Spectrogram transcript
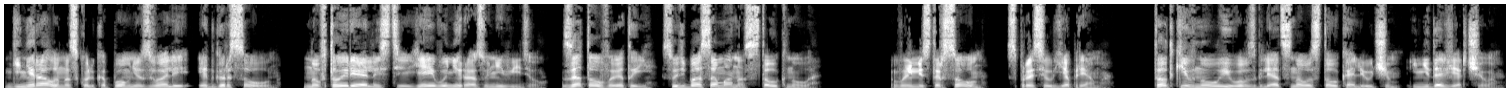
Генерала, насколько помню, звали Эдгар Соун, но в той реальности я его ни разу не видел. Зато в этой судьба сама нас столкнула. «Вы мистер Соун?» — спросил я прямо. Тот кивнул, и его взгляд снова стал колючим и недоверчивым.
